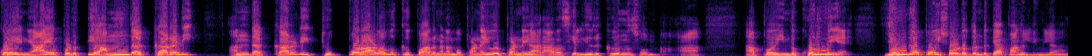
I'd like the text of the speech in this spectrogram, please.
கொலையை நியாயப்படுத்தி அந்த கரடி அந்த கரடி துப்புற அளவுக்கு பாருங்க நம்ம பனையூர் பண்ணையார் அரசியல் இருக்குன்னு சொன்னா அப்போ இந்த கொடுமையை எங்க போய் சொல்றதுன்னு கேட்பாங்க இல்லைங்களா?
